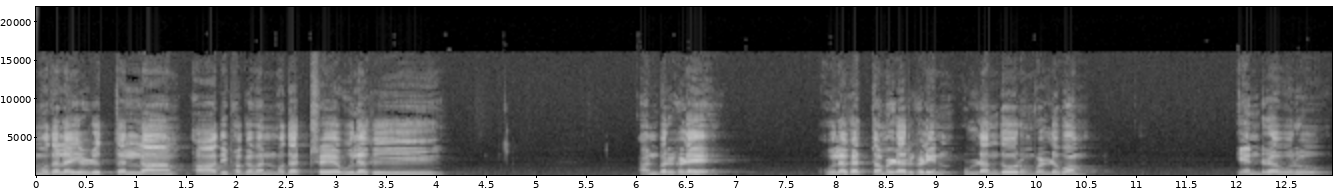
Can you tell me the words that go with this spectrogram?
முதல எழுத்தெல்லாம் ஆதிபகவன் முதற்றே உலகு. அன்பர்களே உலகத் தமிழர்களின் உள்ளந்தோறும் வள்ளுவம் என்ற ஒரு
